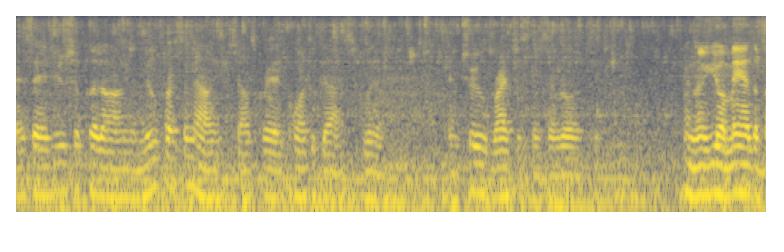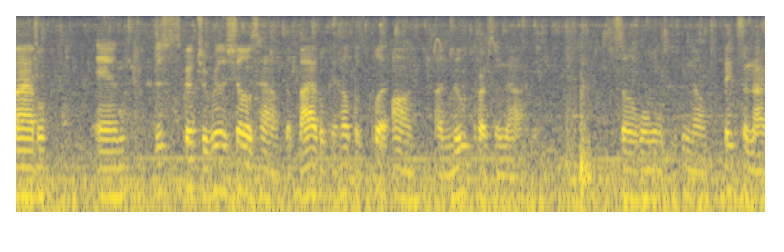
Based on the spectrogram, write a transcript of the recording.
It says you should put on the new personality, shall spread according to God's will, and true righteousness and loyalty. And then you're a man of the Bible, and this scripture really shows how the Bible can help us put on a new personality. So when we, you know, fixing our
